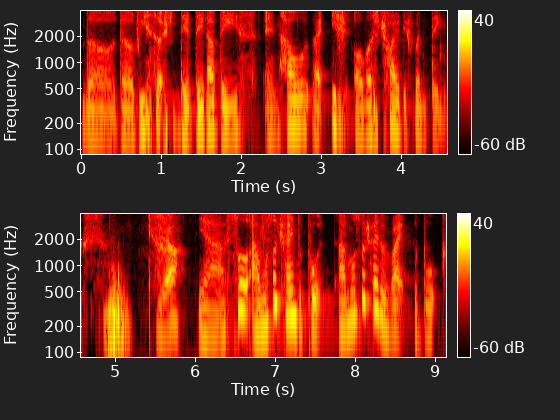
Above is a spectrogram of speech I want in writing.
the the research the database and how like each of us try different things. Yeah. yeah so i'm also trying to put i'm also trying to write a book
